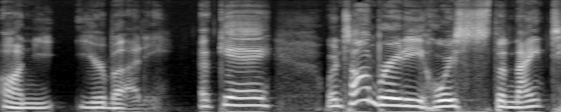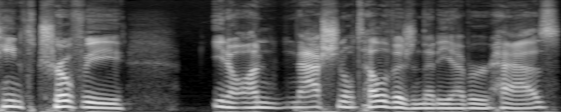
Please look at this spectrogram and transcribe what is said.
on your buddy. Okay? When Tom Brady hoists the 19th trophy you know, on national television that he ever has.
